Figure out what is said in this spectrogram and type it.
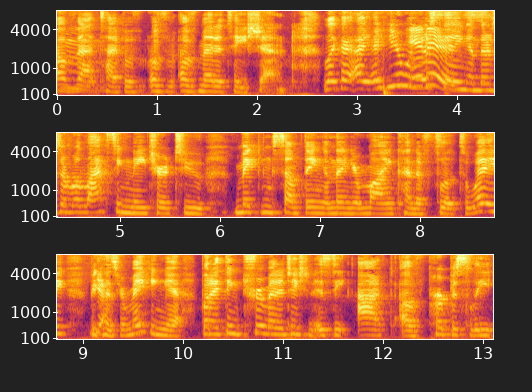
of that Hmm. type of, of, of meditation. Like I, I hear what It you're saying, and there's a relaxing nature to making something, and then your mind kind of floats away because Yeah. you're making it. But I think true meditation is the act of purposely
